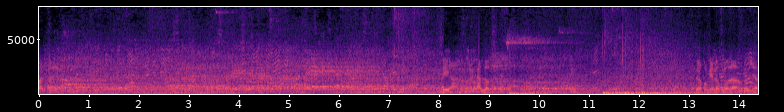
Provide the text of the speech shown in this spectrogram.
Cuarta. eh. Sí, a, a Carlos. Pero porque el otro le ha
